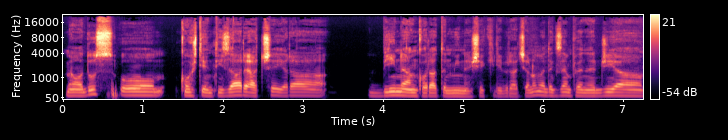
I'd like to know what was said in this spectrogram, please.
mi-au adus o conștientizare a ce era bine ancorat în mine și echilibrat, ce anume, de exemplu, energia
